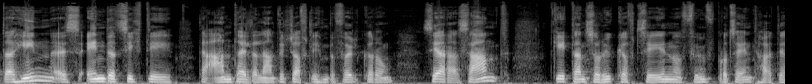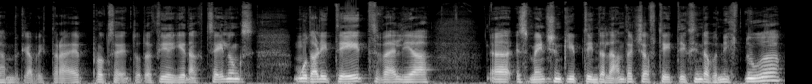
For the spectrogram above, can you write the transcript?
dahin. Es ändert sich die, der Anteil der landwirtschaftlichen Bevölkerung sehr rasant, geht dann zurück auf 10 und 5 Prozent. Heute haben wir, glaube ich, 3 Prozent oder 4, je nach Zählungsmodalität, weil ja äh, es Menschen gibt, die in der Landwirtschaft tätig sind, aber nicht nur.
